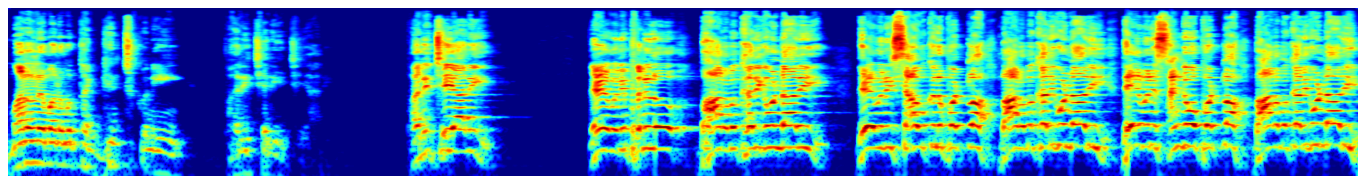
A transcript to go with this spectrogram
మనల్ని మనము తగ్గించుకొని పరిచర్య చేయాలి. పని చేయాలి దేవుని పనిలో భారము కలిగి ఉండాలి. దేవుని సేవకుల పట్ల భారము కలిగి ఉండాలి. దేవుని సంఘం పట్ల భారము కలిగి ఉండాలి.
